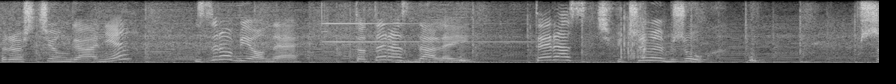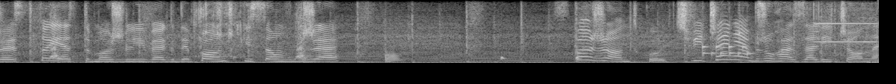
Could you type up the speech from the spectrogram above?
Rozciąganie? Zrobione. To teraz dalej. Teraz ćwiczymy brzuch. Wszystko jest możliwe, gdy pączki są w grze. W porządku, ćwiczenia brzucha zaliczone.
